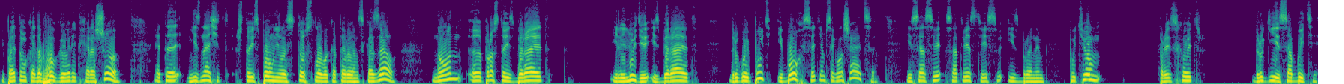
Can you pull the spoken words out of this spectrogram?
И поэтому, когда Бог говорит хорошо, это не значит, что исполнилось то слово, которое Он сказал, но Он э, просто избирает, или люди избирают другой путь, и Бог с этим соглашается. И в соответствии с избранным путем происходят другие события.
